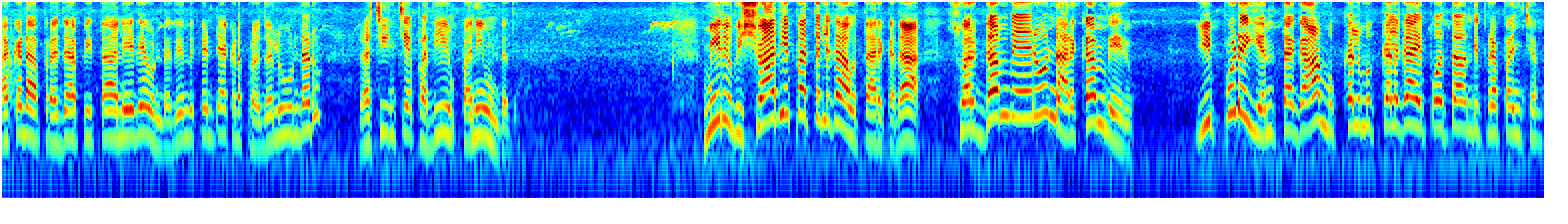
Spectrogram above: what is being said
అక్కడ ప్రజాపిత అనేదే ఉండదు. ఎందుకంటే అక్కడ ప్రజలు ఉండరు రచించే పది పని ఉండదు. మీరు విశ్వాధిపతులుగా అవుతారు కదా. స్వర్గం వేరు నరకం వేరు. ఇప్పుడు ఎంతగా ముక్కలు ముక్కలుగా అయిపోతా ఉంది ప్రపంచం?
